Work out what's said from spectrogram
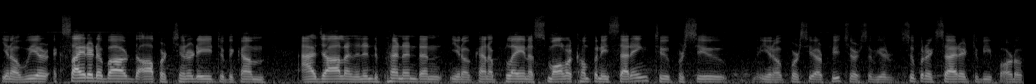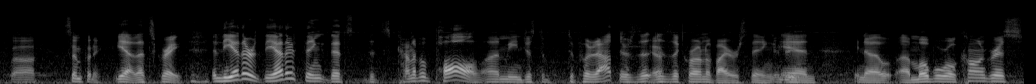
you know, we are excited about the opportunity to become agile and independent and you know, kind of play in a smaller company setting to pursue, you know, pursue our future. So we're super excited to be part of uh, Symphony. Yeah, that's great. And the other the other thing that's that's kind of a pall, I mean, just to, to put it out there, is the, is the coronavirus thing. Indeed. And you know, Mobile World Congress,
